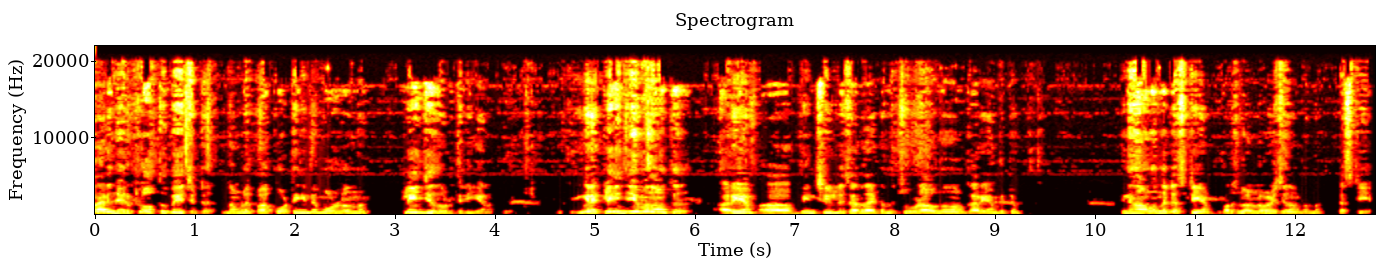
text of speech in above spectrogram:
നനഞ്ഞൊരു ക്ലോത്ത് ഉപയോഗിച്ചിട്ട് നമ്മളിപ്പോ ആ കോട്ടിങ്ങിന്റെ മുകളിലൊന്ന് ക്ലീൻ ചെയ്ത് കൊടുത്തിരിക്കുകയാണ്. ഇങ്ങനെ ക്ലീൻ ചെയ്യുമ്പോൾ നമുക്ക് അറിയാം വിൻഷീൽഡ് ചെറുതായിട്ടൊന്ന് ചൂടാവുന്നത് നമുക്ക് അറിയാൻ പറ്റും. ഇനി നമുക്കൊന്ന് ടെസ്റ്റ് ചെയ്യാം. കുറച്ച് വെള്ളം ഒഴിച്ച് നമുക്കൊന്ന് ടെസ്റ്റ് ചെയ്യാം.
